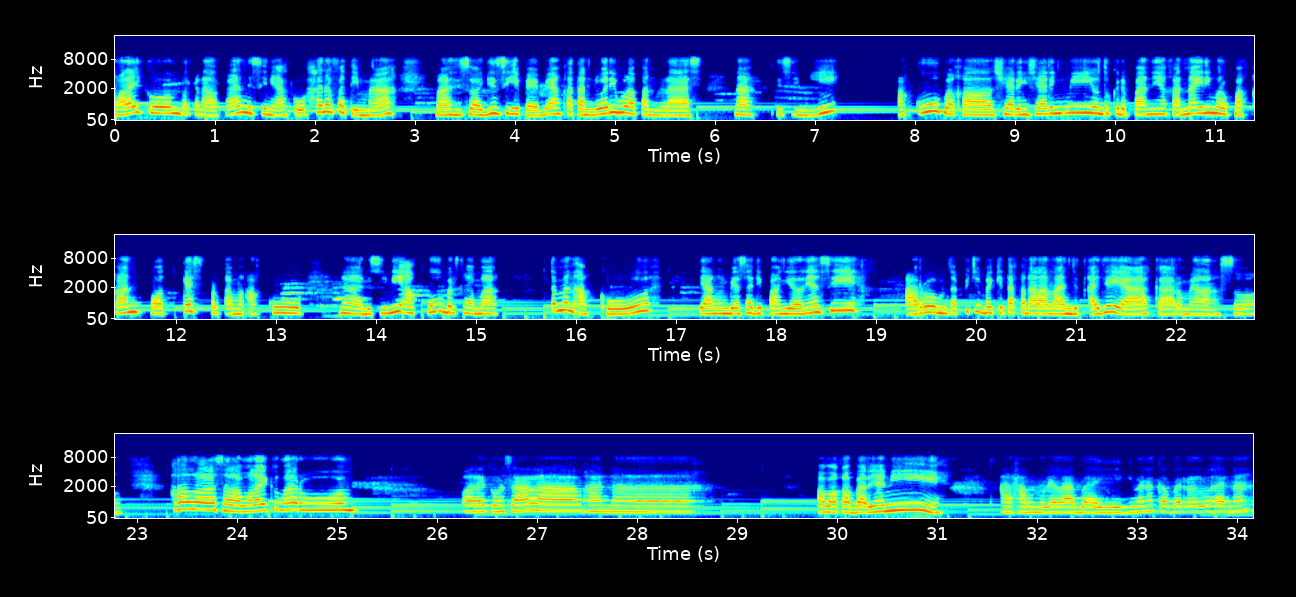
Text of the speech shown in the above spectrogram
Assalamualaikum. Perkenalkan, di sini aku Hana Fatimah, mahasiswa Gizi IPB angkatan 2018. Nah, di sini aku bakal sharing-sharing nih untuk ke depannya karena ini merupakan podcast pertama aku. Nah, di sini aku bersama teman aku yang biasa dipanggilnya sih Arum, tapi coba kita kenalan lanjut aja ya ke Arumnya langsung. Halo, Assalamualaikum Arum. Waalaikumsalam Hana. Apa kabarnya nih? Alhamdulillah baik. Gimana kabar lu Hana?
